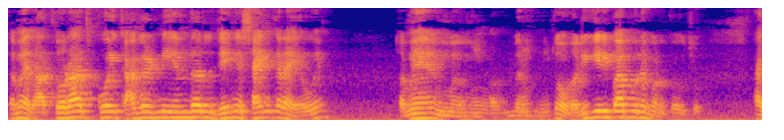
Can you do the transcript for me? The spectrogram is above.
તમે રાતોરાત કોઈ કાગળની અંદર જઈને સાઈન કરાય એવું એમ તમે હું તો હરિગીરી બાપુને પણ કહું છું, આ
